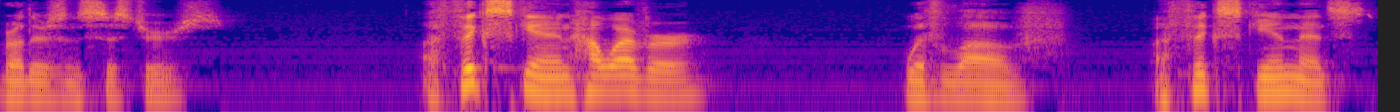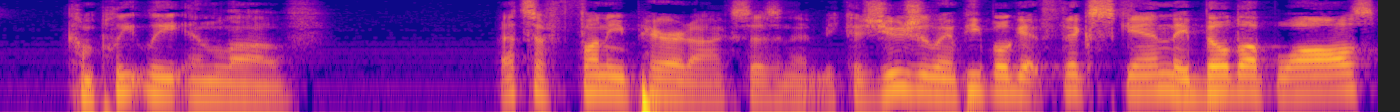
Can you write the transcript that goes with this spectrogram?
brothers and sisters. A thick skin, however, with love. A thick skin that's completely in love. That's a funny paradox, isn't it? Because usually when people get thick skin, they build up walls.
